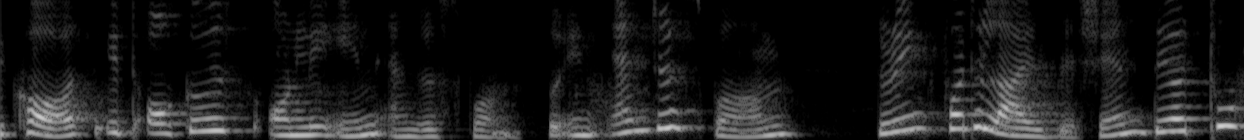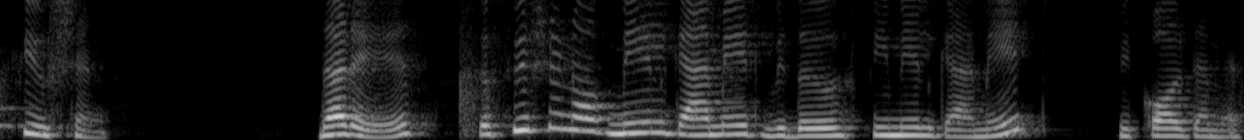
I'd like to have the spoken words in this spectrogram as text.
because it occurs only in angiosperm. So in angiosperm, during fertilization, there are two fusion. That is the fusion of male gamete with the female gamete. We call them as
